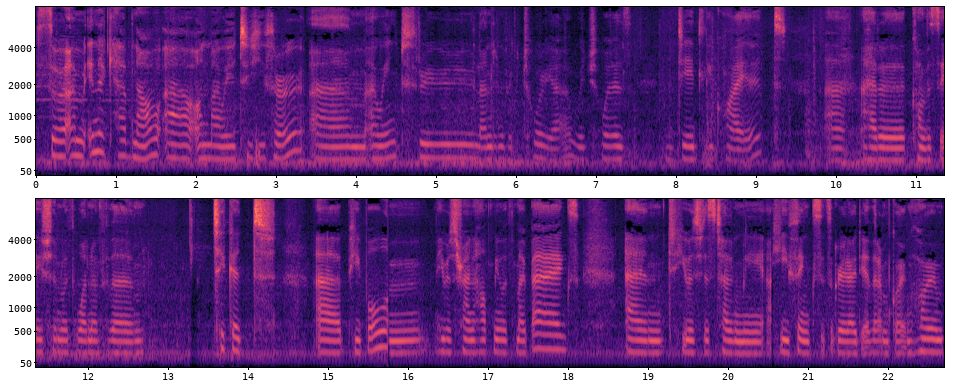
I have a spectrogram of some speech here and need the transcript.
So I'm in a cab now uh, on my way to Heathrow. Um, I went through London Victoria, which was deadly quiet. Uh, I had a conversation with one of the ticket uh, people. Um, he was trying to help me with my bags, and he was just telling me he thinks it's a great idea that I'm going home.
